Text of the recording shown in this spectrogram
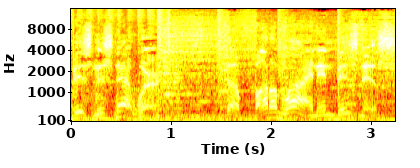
Business Network, the bottom line in business.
